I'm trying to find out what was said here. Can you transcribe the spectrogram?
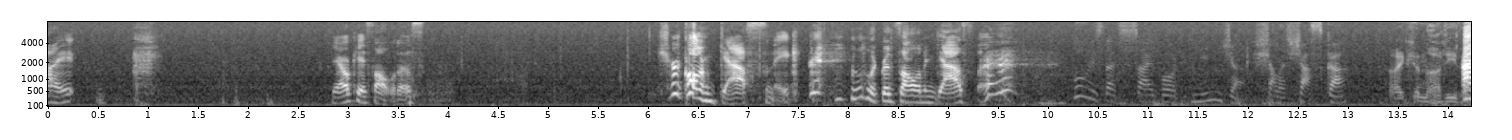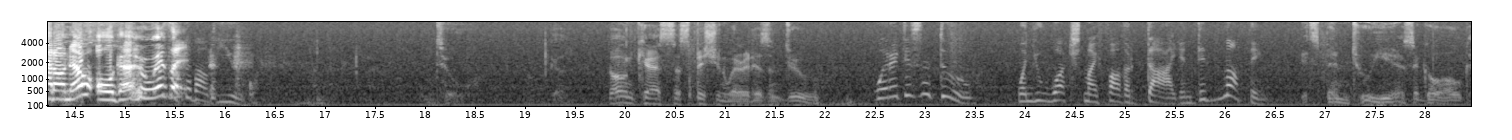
I. Yeah, okay, Solidus. Should have called him Gas Snake. Liquid, solid, and gas. Who is that cyborg ninja, Shalashaska? I cannot even... I don't know, guess. Olga, who is What it? about you? Two. Don't cast suspicion where it isn't due. Where it isn't due, when you watched my father die and did nothing. It's been two years ago, Olga.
